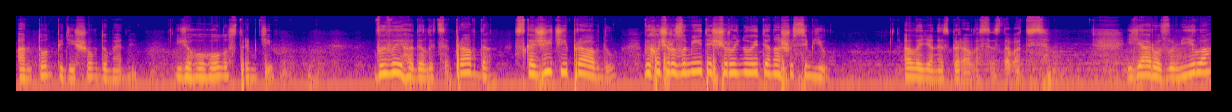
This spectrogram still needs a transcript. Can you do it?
Антон підійшов до мене. Його голос тремтів. Ви вигадали це, правда? Скажіть їй правду. Ви хоч розумієте, що руйнуєте нашу сім'ю. Але я не збиралася здаватися. Я розуміла,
